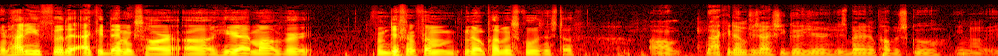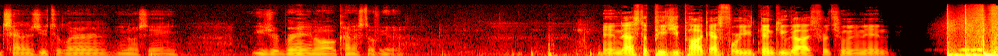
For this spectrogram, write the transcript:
And how do you feel the academics are uh, here at Montverde, from different from you know public schools and stuff? Um, the academics is actually good here. It's better than public school. You know, it challenges you to learn. You know, I'm saying, use your brain, all kind of stuff. Yeah. And that's the PG podcast for you. Thank you guys for tuning in.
